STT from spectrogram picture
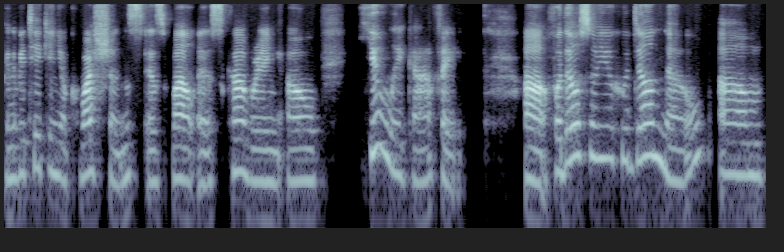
going to be taking your questions as well as covering our Yuli Cafe. Uh, for those of you who don't know, um,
